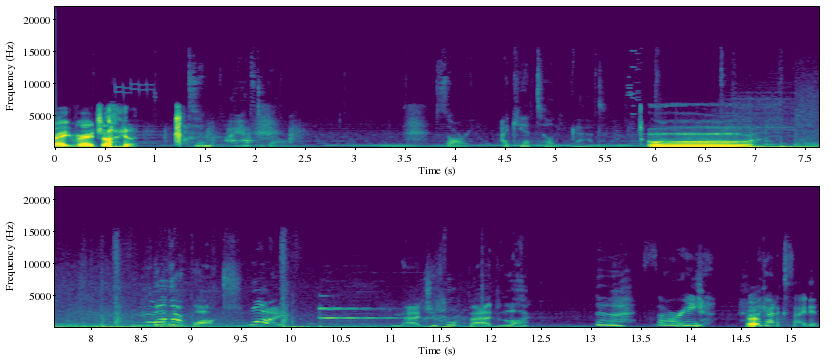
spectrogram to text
right, Virgil? Tim, I have to go. Sorry, I can't tell you that. Ooh. Mother Box, why? Magical bad luck? Uh, sorry. Uh. I got excited.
